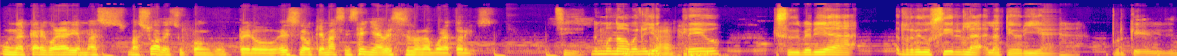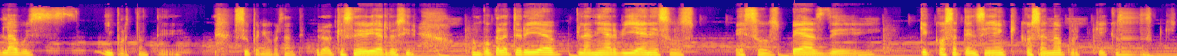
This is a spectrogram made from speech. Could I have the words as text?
una carga horaria más, más suave, supongo? Pero es lo que más enseña a veces los laboratorios. Sí. No, no, bueno, Claro. yo creo que se debería reducir la, la teoría, porque el labo es importante, súper importante, pero que se debería reducir un poco la teoría, planear bien esos, esos PEAs de qué cosa te enseñan, qué cosa no, porque hay cosas que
